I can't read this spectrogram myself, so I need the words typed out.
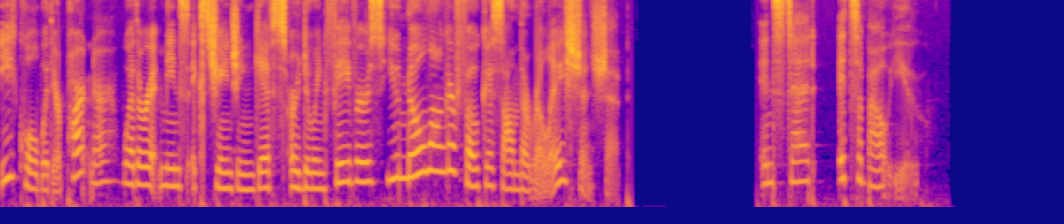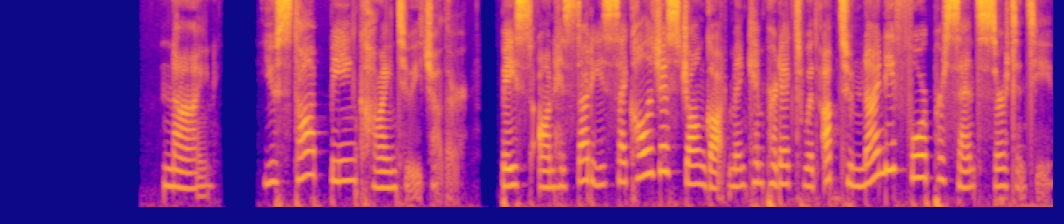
equal with your partner, whether it means exchanging gifts or doing favors, you no longer focus on the relationship. Instead, it's about you. 9. You stop being kind to each other. Based on his studies, psychologist John Gottman can predict with up to 94% certainty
